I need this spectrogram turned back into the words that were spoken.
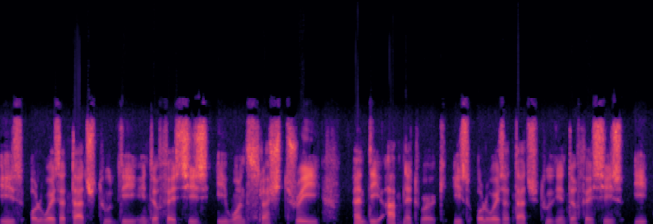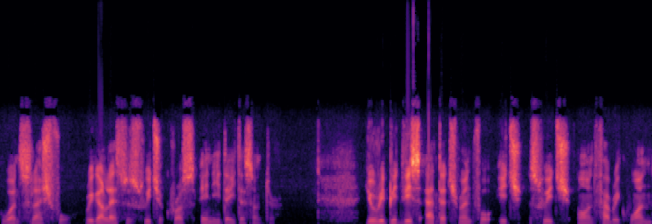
is always attached to the interfaces E1/3 and the app network is always attached to the interfaces E1/4, regardless of switch across any data center. You repeat this attachment for each switch on Fabric 1.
